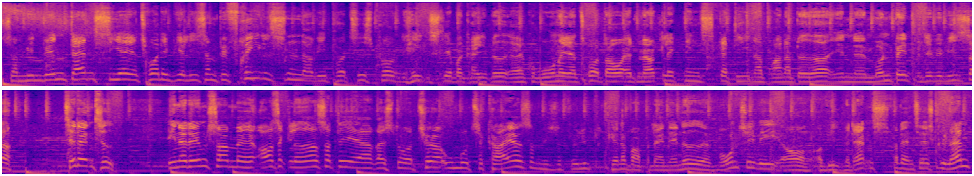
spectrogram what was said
Som min ven Dan siger, jeg tror, det bliver ligesom befrielsen, når vi på et tidspunkt helt slipper grebet af corona. Jeg tror dog, at mørklægningsgardiner brænder bedre end øh, mundbind, men det vil vise sig til den tid. En af dem, som øh, også glæder sig, det er restauratør Umo Takaya, som vi selvfølgelig kender fra blandt andet øh, Morgen TV og, og Vild med Dans, for den sags skyld. Han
